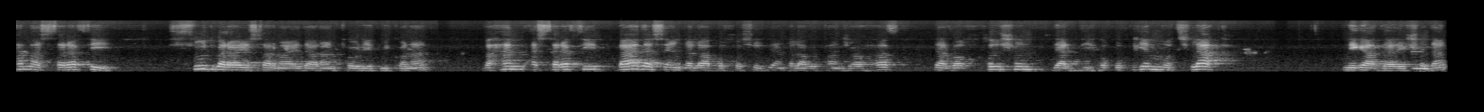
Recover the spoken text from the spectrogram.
هم از طرفی سود برای سرمایه داران تولید می کنند و هم از طرفی بعد از انقلاب خصوص انقلاب 57 در واقع خودشون در بیحقوقی مطلق نگهداری شدن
